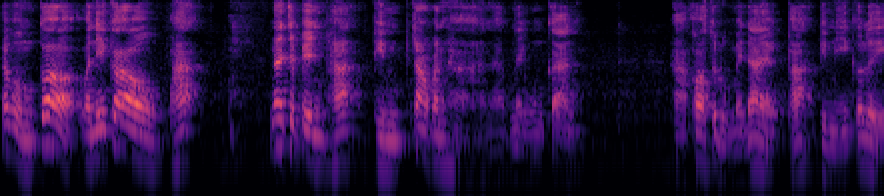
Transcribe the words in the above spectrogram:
ครับผมก็วันนี้ก็เอาพระน่าจะเป็นพระพิมพ์เจ้าปัญหานะครับในวงการ หาข้อสรุปไม่ได้พระพิมพ์นี้ก็เลย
